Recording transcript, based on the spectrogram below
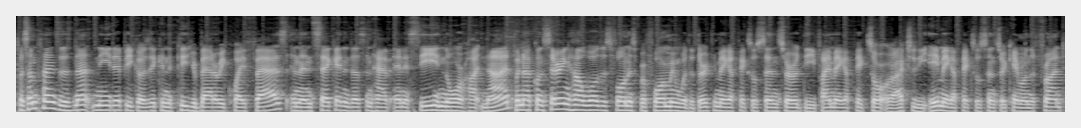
But sometimes it's not needed because it can deplete your battery quite fast and then second it doesn't have NFC nor HotKnot. But now considering how well this phone is performing with the 13 megapixel sensor, the 5 megapixel or actually the 8 megapixel sensor camera on the front,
